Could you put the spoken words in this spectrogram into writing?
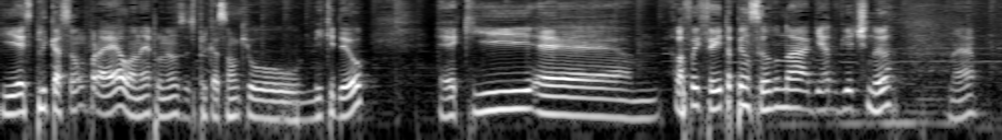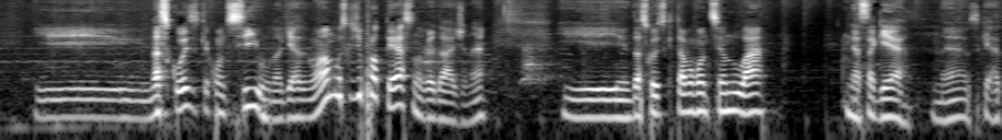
e a explicação para ela, né? Pelo menos a explicação que o Mick deu é que é, ela foi feita pensando na guerra do Vietnã, né? E nas coisas que aconteciam na guerra, uma música de protesto, na verdade, né? E das coisas que estavam acontecendo lá nessa guerra, né? Essa guerra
